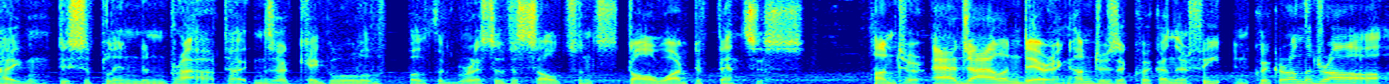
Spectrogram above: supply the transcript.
Titan, disciplined and proud, Titans are capable of both aggressive assaults and stalwart defenses. Hunter, agile and daring. Hunters are quick on their feet and quicker on the draw.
